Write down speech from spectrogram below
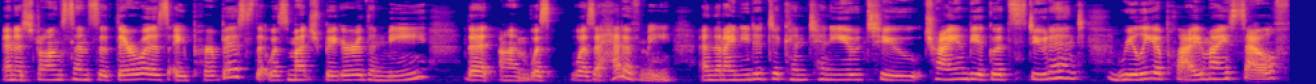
and a strong sense that there was a purpose that was much bigger than me that um, was was ahead of me and then i needed to continue to try and be a good student Mm-hmm. really apply myself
